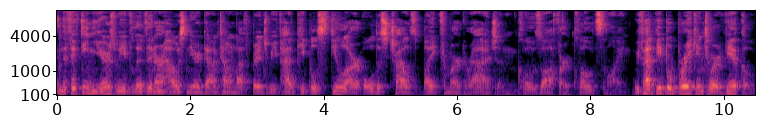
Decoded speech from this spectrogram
In the 15 years we've lived in our house near downtown Lethbridge, we've had people steal our oldest child's bike from our garage and close off our clothes line. We've had people break into our vehicle,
